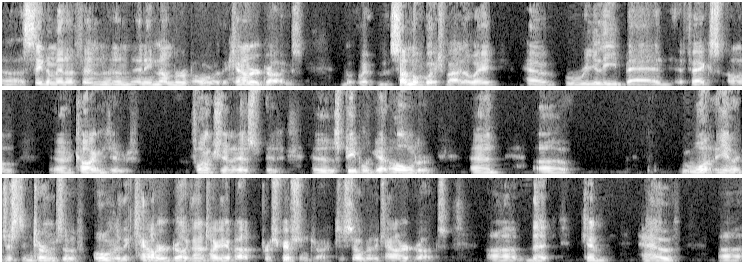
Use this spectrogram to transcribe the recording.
uh, acetaminophen and any number of over-the-counter drugs. But some of which, by the way, have really bad effects on uh, cognitive function as, as, people get older. And uh, one, you know, just in terms of over-the-counter drugs, not talking about prescription drugs, just over-the-counter drugs uh, that can have uh,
